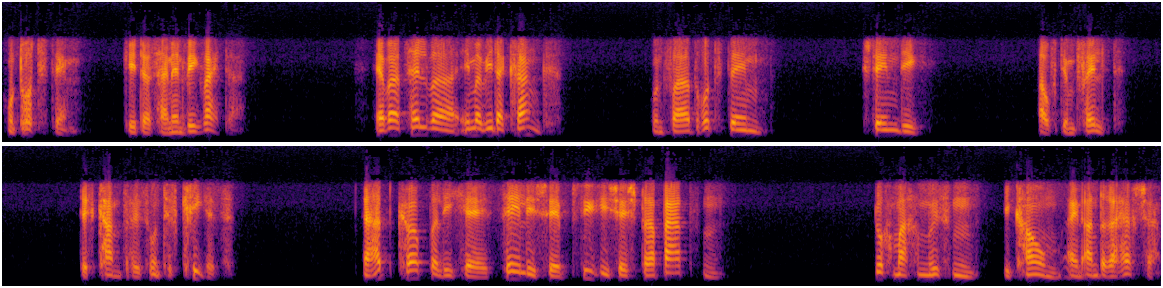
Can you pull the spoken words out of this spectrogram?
Und trotzdem geht er seinen Weg weiter. Er war selber immer wieder krank und war trotzdem ständig auf dem Feld des Kampfes und des Krieges. Er hat körperliche, seelische, psychische Strapazen durchmachen müssen wie kaum ein anderer Herrscher.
